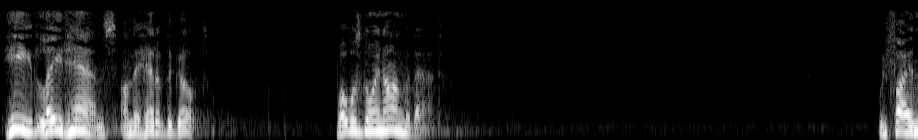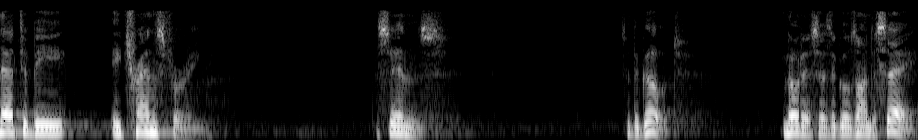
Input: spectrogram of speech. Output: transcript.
he laid hands on the head of the goat. What was going on with that? We find that to be a transferring the sins to the goat. Notice as it goes on to say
